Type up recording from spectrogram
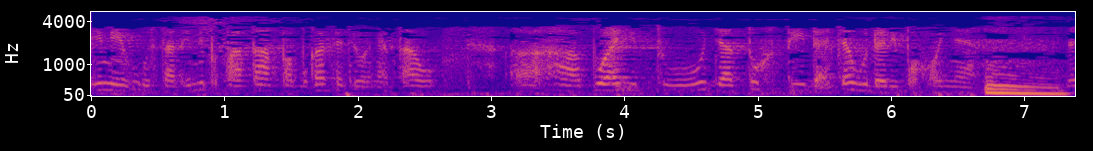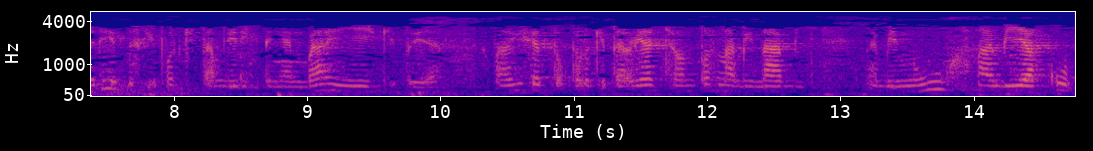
ini Ustadz ini pepatah apa bukan saya juga nggak tahu. Uh, buah itu jatuh tidak jauh dari pohonnya. Hmm. Jadi meskipun kita mendidik dengan baik gitu ya, apalagi kalau kita lihat contoh nabi-nabi, Nabi Nuh, Nabi Yakub,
